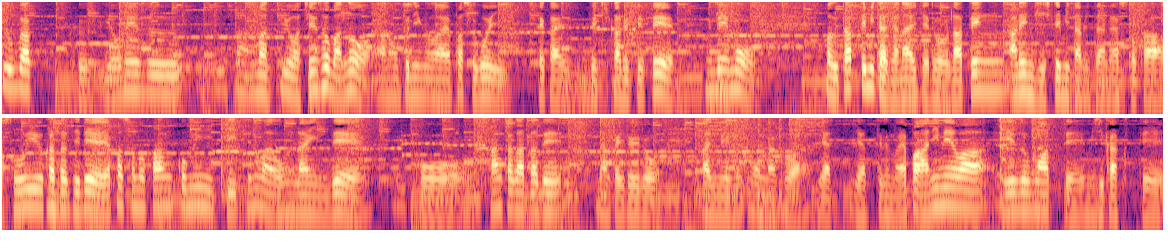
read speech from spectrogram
クバック米津さん、まあ、要はチェーンソーマンのあのオープニングがやっぱすごい世界で聞かれててでもう、まあ、歌ってみたじゃないけどラテンアレンジしてみたみたいなやつとかそういう形でやっぱそのファンコミュニティっていうのがオンラインでこう参加型でなんかいろいろアニメの音楽はややってるのはやっぱアニメは映像もあって短くて、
